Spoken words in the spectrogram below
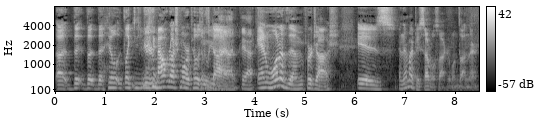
Uh, the, the the hill like your Mount Rushmore of hills you would die on. yeah. And one of them for Josh is, and there might be several soccer ones on there.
